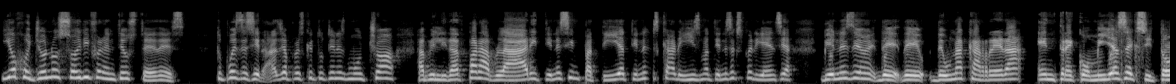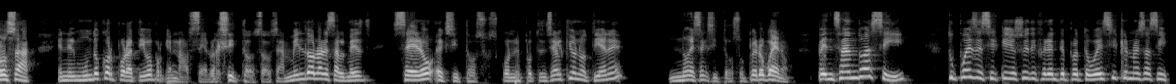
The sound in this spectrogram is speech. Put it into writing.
Y ojo, yo no soy diferente a ustedes. Tú puedes decir, ah, ya, pero es que tú tienes mucha habilidad para hablar y tienes simpatía, tienes carisma, tienes experiencia, vienes de, de, de, una carrera, entre comillas, exitosa en el mundo corporativo, porque no, cero exitosa. O sea, mil dólares al mes, cero exitosos. Con el potencial que uno tiene, no es exitoso. Pero bueno, pensando así, tú puedes decir que yo soy diferente, pero te voy a decir que no es así.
